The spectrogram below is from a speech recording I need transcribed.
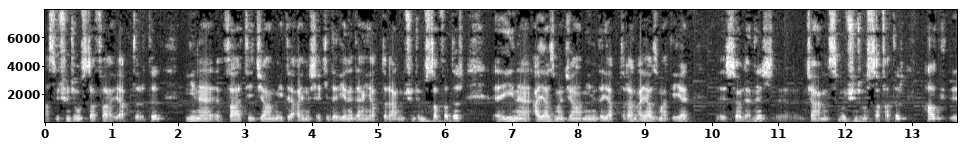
aslında Üçüncü Mustafa yaptırdı. Yine Fatih Camii de aynı şekilde yeniden yaptıran Üçüncü Mustafa'dır. Ee, yine Ayazma Camii'ni de yaptıran Ayazma diye e, söylenir. E, cami ismi Üçüncü Mustafa'dır halk e,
